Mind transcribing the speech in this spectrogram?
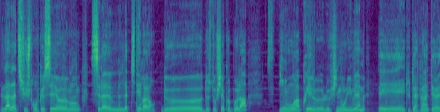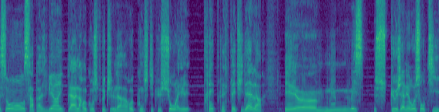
Là, là-dessus, je trouve que c'est la, petite erreur de, de Sofia Coppola. Sinon, après, le, le film en lui-même est tout à fait intéressant, ça passe bien, la, la reconstruction, la reconstitution est très, très, très fidèle. Et, euh, mais ce que j'avais ressenti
